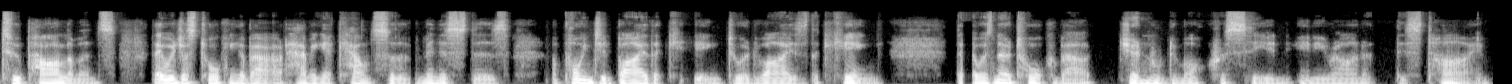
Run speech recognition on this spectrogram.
to parliaments. They were just talking about having a council of ministers appointed by the king to advise the king. There was no talk about general democracy in, in Iran at this time.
